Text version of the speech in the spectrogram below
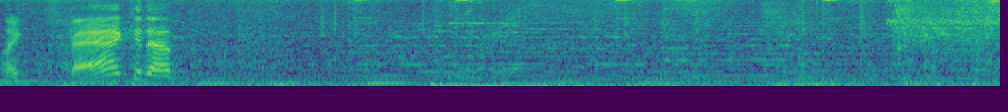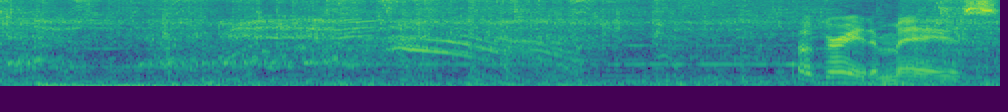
Like, back it up. Oh great, a maze.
